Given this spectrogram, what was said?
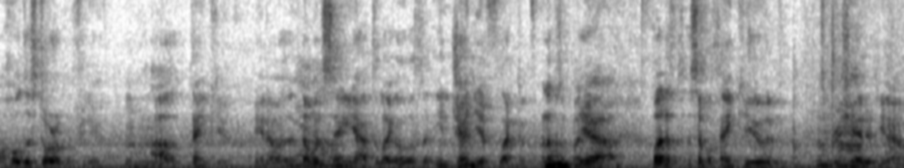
I'll hold this door open for you. Mhm. I'll thank you. You know, no one's saying you have to like, oh, you genuflect in front of somebody. Yeah. But a, a simple thank you and it's Mhm. appreciated. You know,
